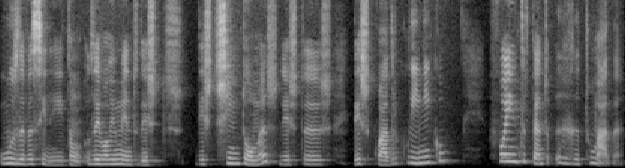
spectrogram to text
o uso da vacina e então, o desenvolvimento destes, destes sintomas, destes, deste quadro clínico, foi entretanto retomada.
